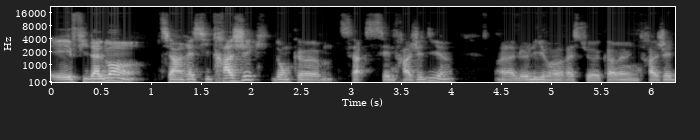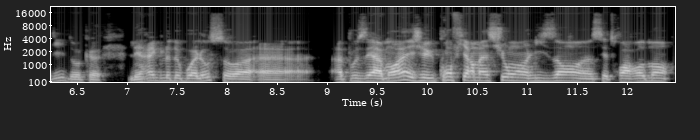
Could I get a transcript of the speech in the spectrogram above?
Et finalement, c'est un récit tragique, donc euh, ça, c'est une tragédie. Hein. Voilà, le livre reste quand même une tragédie. Donc, euh, les règles de Boileau sont euh, imposées à moi et j'ai eu confirmation en lisant ces trois romans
